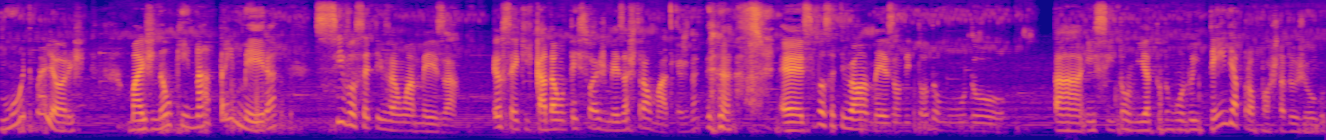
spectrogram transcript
muito melhores. Mas não que na primeira, se você tiver uma mesa, eu sei que cada um tem suas mesas traumáticas, né? é, se você tiver uma mesa onde todo mundo tá em sintonia, todo mundo entende a proposta do jogo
